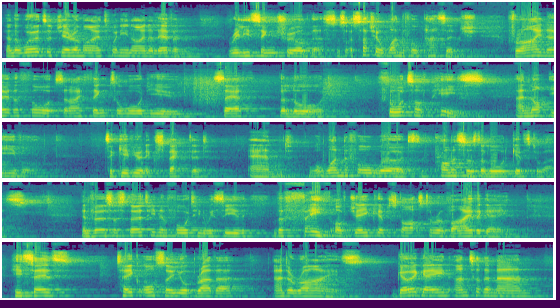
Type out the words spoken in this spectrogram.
And the words of Jeremiah 29 11 really sing true of this. It's such a wonderful passage. For I know the thoughts that I think toward you, saith the Lord, thoughts of peace and not evil, to give you an expected end. What wonderful words and promises the Lord gives to us. In verses 13 and 14, we see the faith of Jacob starts to revive again. He says, Take also your brother and arise Go again unto the man,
